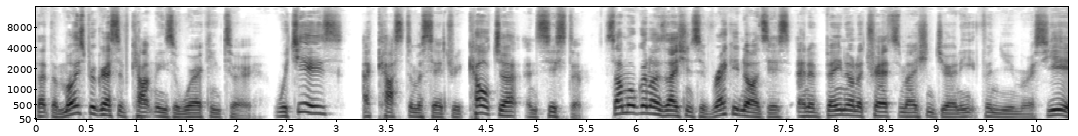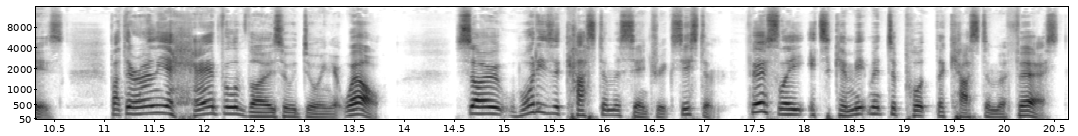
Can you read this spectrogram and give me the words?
that the most progressive companies are working to, which is a customer centric culture and system. Some organizations have recognized this and have been on a transformation journey for numerous years, but there are only a handful of those who are doing it well. So, what is a customer centric system? Firstly, it's a commitment to put the customer first,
